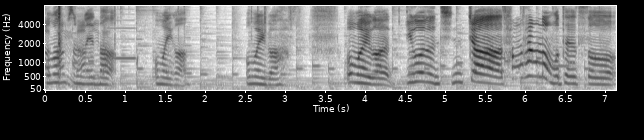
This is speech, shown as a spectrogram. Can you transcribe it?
고맙습니다. 오마이갓. 오마이갓. 오마이갓. 이거는 진짜 상상도 못했어.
